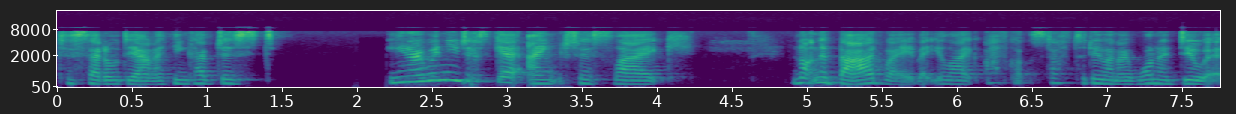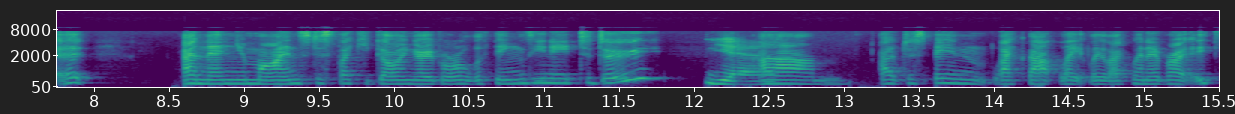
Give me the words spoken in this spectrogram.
to settle down. I think I've just, you know, when you just get anxious, like not in a bad way, but you're like, I've got stuff to do and I want to do it, and then your mind's just like you're going over all the things you need to do. Yeah. Um, I've just been like that lately. Like whenever I, it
